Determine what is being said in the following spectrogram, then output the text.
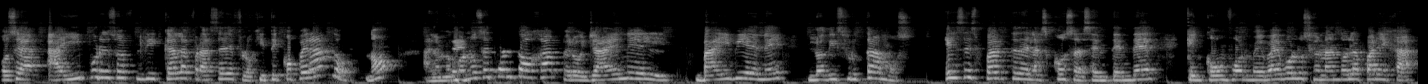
O sea, ahí por eso aplica la frase de flojita y cooperando, ¿no? A lo mejor no se te antoja, pero ya en el va y viene lo disfrutamos. Esa es parte de las cosas, entender que conforme va evolucionando la pareja,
